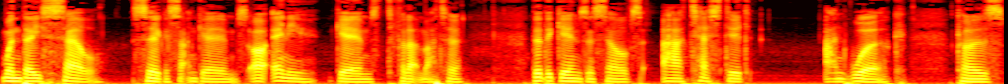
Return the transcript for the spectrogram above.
when they sell Sega Saturn games or any games for that matter, that the games themselves are tested and work because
